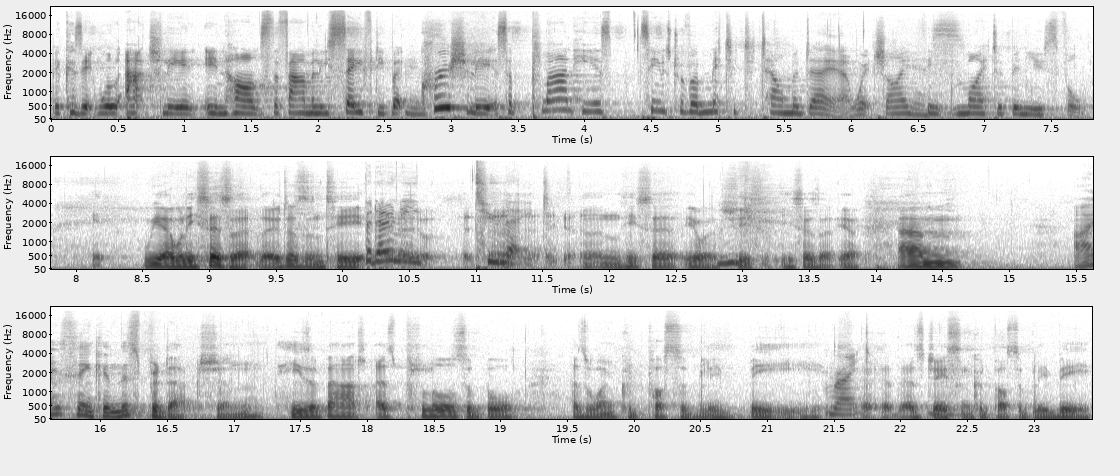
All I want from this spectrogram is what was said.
because it will actually enhance the family's safety. But Yes. crucially, it's a plan he is, seems to have omitted to tell Medea, which I Yes. think might have been useful. Yeah, well, he says that though, doesn't he? But only Uh, too uh, late. and he says, yeah, well, he says that, yeah. Um, I think in this production, he's about as plausible as one could possibly be, Right. uh, as Jason could possibly be,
